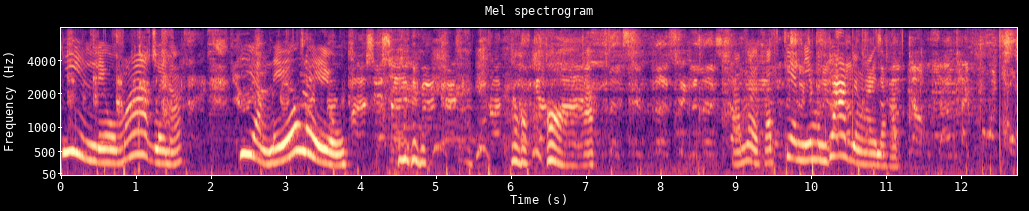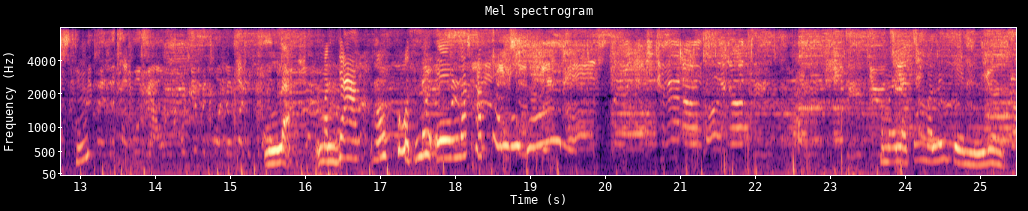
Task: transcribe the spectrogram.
พี่เร็วมากเลยนะ พี่อย่าเร็วเร็วถามหน่อยครับเกมนี้มันยากยังไงนะครับรู้แหละ มันยากเพราะกดไม่เองนะครับทำไมเราต้องมาเล่นเกมนี้ด้วย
